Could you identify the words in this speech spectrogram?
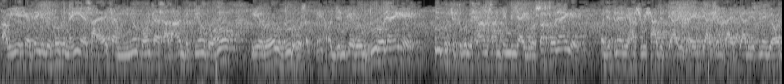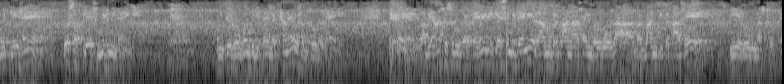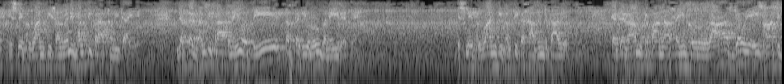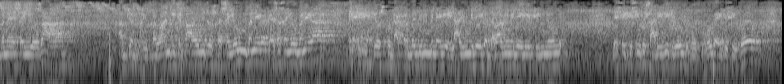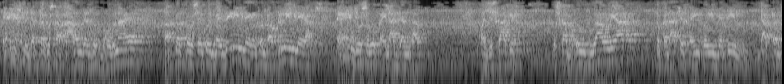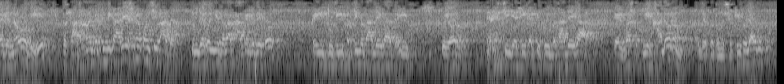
तो अब ये कहते हैं कि देखो कि नहीं, ऐसा है, चाहे मुनियों को हो, चाहे साधारण व्यक्तियों को हो, ये रोग दूर हो सकते हैं। और जिनके रोग दूर हो जाएँगे, उनको चित्त को विश्राम शांति मिल जाएगी, वो स्वस्थ हो जाएँगे। और जितने भी हर्ष, विषाद इत्यादि, भय इत्यादि, चिंता इत्यादि, जितने भी और भी क्लेश हैं, वो सब क्लेश मिट भी जाएँगे। उनके रोगों के जितने लक्षण है, वो सब दूर हो जाएँगे। तो अब यहाँ से शुरू करते हैं कि कैसे मिटेंगे? राम कृपा नाशा होगा भगवान की कृपा से ये रोग नष्ट होते हैं। इसलिए भगवान की शरण में भक्ति प्राप्त होनी चाहिए। जब तक भक्ति प्राप्त नहीं होती, तब तक ये रोग बने ही रहते हैं। इसलिए भगवान की भक्ति का साधन जुटावे कहते हैं, राम कृपा ना सही भोर होगा जो यही भांति बने सही होगा अब जब भगवान की कृपा होगी तो उसका सहयोग भी बनेगा। कैसा संयोग बनेगा? कि उसको डॉक्टर वैद्य भी मिलेंगे इलाज भी मिलेगा दवा भी मिलेगी ठीक भी होंगे। जैसे किसी को शारीरिक रोग हो, हो गए किसी को तो जब तक उसका प्रारंभ दुख भोगना है तब तक तो उसे कोई वैद्य नहीं मिलेगा कोई डॉक्टर नहीं मिलेगा जो उस रोग का इलाज जानता हो। और जिसका कि उसका भोग पूरा हो गया तो कदाचित कहीं कोई व्यक्ति डॉक्टर वैद्य न हो भी तो साधारण व्यक्ति भी कह रहे इसमें कौन सी बात है? तुम देखो, ये दवा खा करके देखो, कहीं टूटी पत्ती बता देगा, कहीं कोई और चीज़ ऐसी करके कोई बता देगा कि बस ये खा लो तुम, और देखो तुम इससे ठीक हो जाओगे तुम।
